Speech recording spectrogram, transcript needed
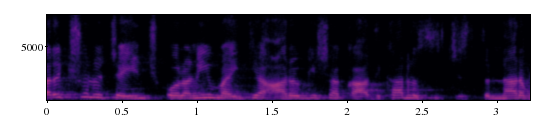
పరీక్షలు చేయించుకోవాలని వైద్య ఆరోగ్య శాఖ అధికారులు సూచిస్తున్నారు.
